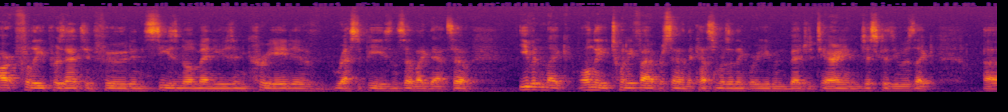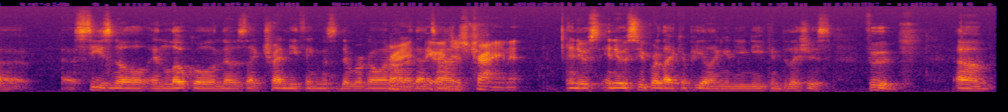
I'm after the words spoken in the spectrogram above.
artfully presented food and seasonal menus and creative recipes and stuff like that. So even like only 25% of the customers I think were even vegetarian just because it was like uh, uh, seasonal and local and those like trendy things that were going on at that They time were just trying it. and it was and it was super like appealing and unique and delicious food. Um,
